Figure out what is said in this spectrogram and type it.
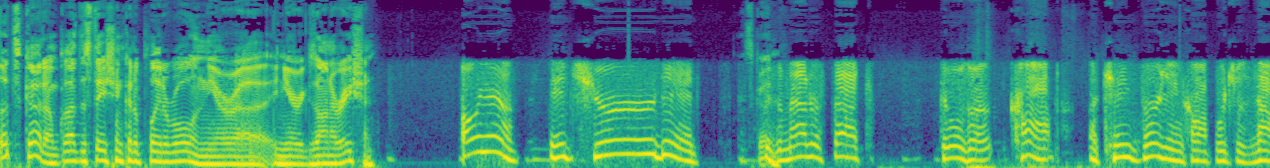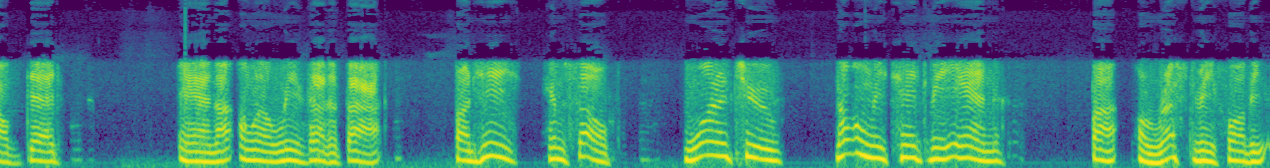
That's good. I'm glad the station could have played a role in your uh, in your exoneration. Oh yeah, it sure did. That's As a matter of fact, there was a cop, a Cape Verdean cop, which is now dead, and I, I'm going to leave that at that. But he himself wanted to not only take me in, but arrest me for the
